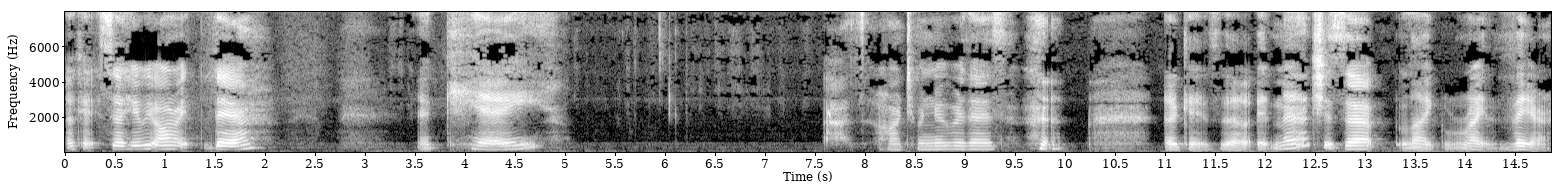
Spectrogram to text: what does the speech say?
Okay, so here we are right there. Okay. Ah, it's hard to maneuver this. okay, so it matches up like right there.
